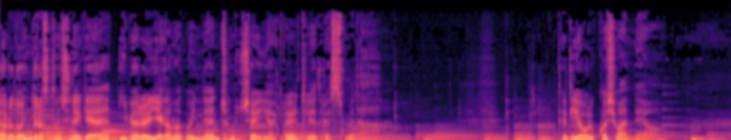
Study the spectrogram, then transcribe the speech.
오늘 하루도 힘들어서 당신에게 이별을 예감하고 있는 청취자의 이야기를 들려드렸습니다. 드디어 올 것이 왔네요. 음.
